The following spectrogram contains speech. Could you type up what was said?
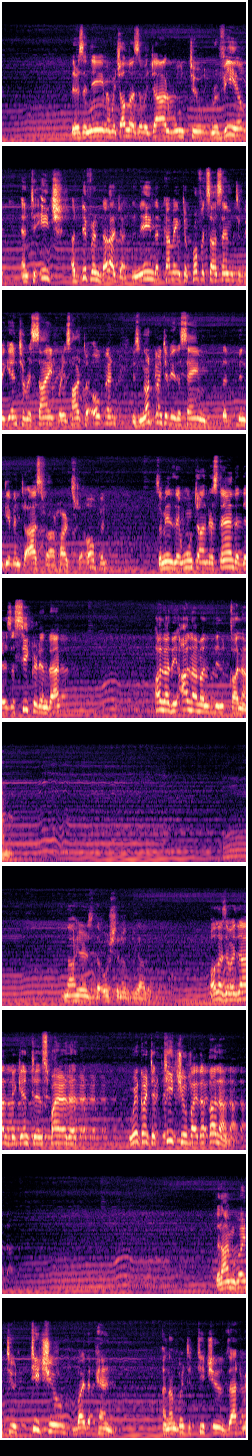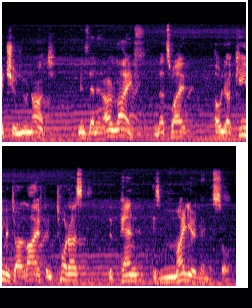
There is a name in which Allah want to reveal and to each a different darajat. The name that coming to Prophet to begin to recite for his heart to open is not going to be the same that been given to us for our hearts to open. So means they want to understand that there is a secret in that, alladhi alamal bil qalam. Now here's the ocean of reality. Allah began to inspire that, we're going to teach you by the qalam. That I'm going to teach you by the pen and I'm going to teach you that which you knew not. Means that in our life and that's why awliya came into our life and taught us the pen is mightier than the sword.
